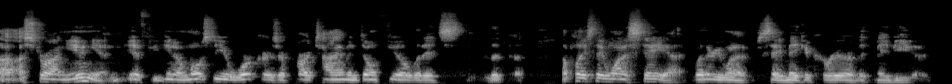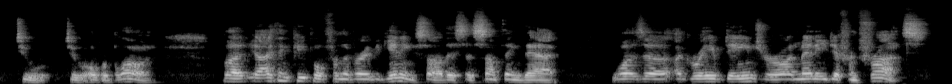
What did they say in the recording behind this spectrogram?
a strong union if you know most of your workers are part-time and don't feel that it's the, a place they want to stay at whether you want to say make a career of it maybe too too overblown but I think people from the very beginning saw this as something that was a, a grave danger on many different fronts.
